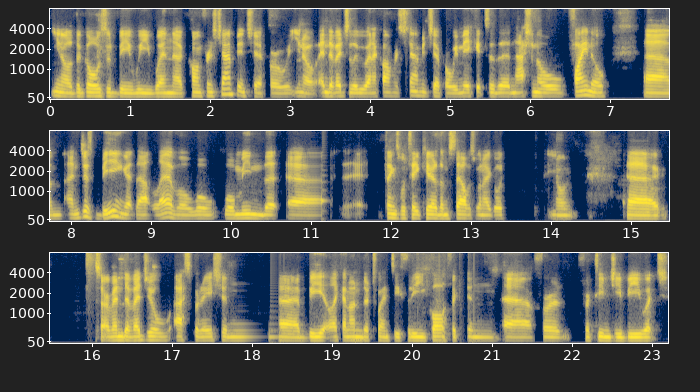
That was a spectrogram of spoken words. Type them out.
you know the goals would be we win a conference championship, or we, you know individually we win a conference championship, or we make it to the national final. Um, and just being at that level will will mean that uh, things will take care of themselves when I go, you know, uh, sort of individual aspiration, uh, be it like an under 23 qualification uh, for, for Team GB, which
